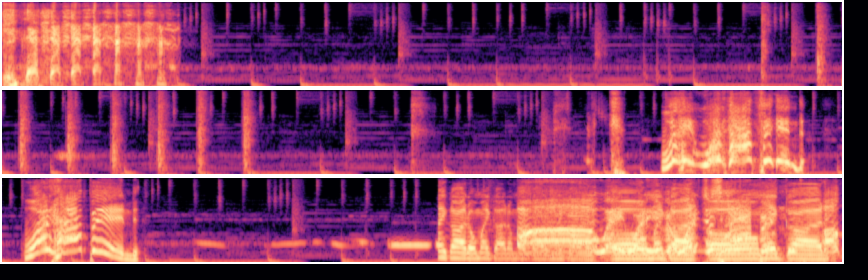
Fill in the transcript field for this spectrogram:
Wait, what happened? What happened? Oh my god, oh my god, oh my god, oh my god. Oh, wait, oh what my even- god. what just oh my god.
